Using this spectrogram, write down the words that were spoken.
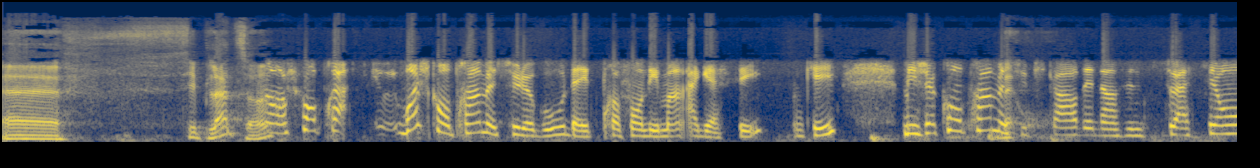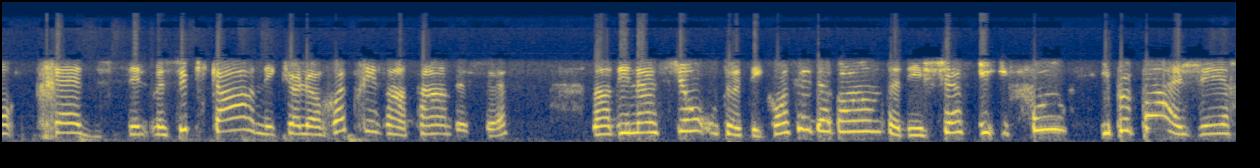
euh, c'est plate, ça. Hein? Non, je comprends. Moi, je comprends, M. Legault, d'être profondément agacé. OK? Mais je comprends, M. Ben Picard, d'être dans une situation très difficile. M. Picard n'est que le représentant de chef dans des nations où tu as des conseils de bande, tu as des chefs, et il faut, il peut pas agir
